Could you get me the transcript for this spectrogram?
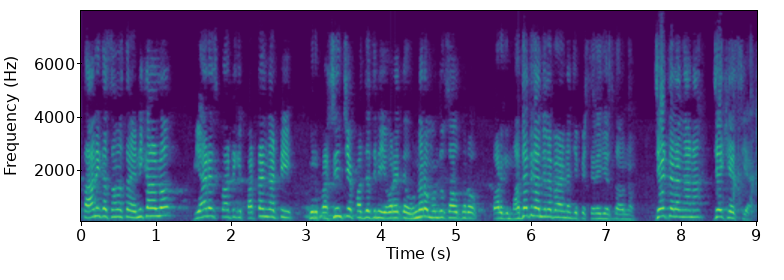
స్థానిక సంస్థల ఎన్నికలలో బీఆర్ఎస్ పార్టీకి పట్టం కట్టి మీరు ప్రశ్నించే పద్ధతిని ఎవరైతే ఉన్నారో ముందుకు సాగుతున్నారో వారికి మద్దతుగా నిలబడండి అని చెప్పి తెలియజేస్తా ఉన్నాం. జై తెలంగాణ జై కేసీఆర్.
